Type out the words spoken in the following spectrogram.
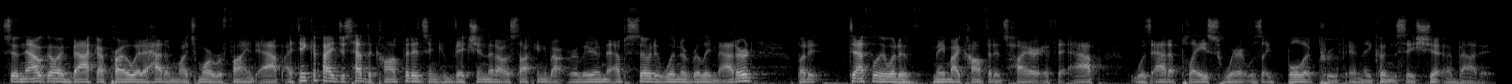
So now going back, I probably would have had a much more refined app. I think if I just had the confidence and conviction that I was talking about earlier in the episode, it wouldn't have really mattered, but it definitely would have made my confidence higher if the app was at a place where it was like bulletproof and they couldn't say shit about it.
